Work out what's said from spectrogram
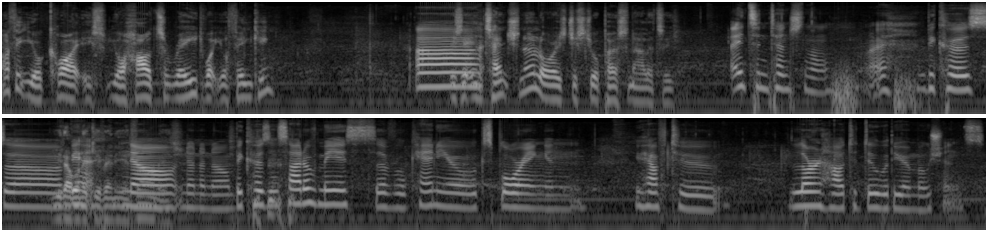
I think you're quite. It's, you're hard to read what you're thinking. Uh, Is it intentional or is just your personality? It's intentional, uh, because uh, You don't wanna give any no, advantage. no, no, no. Because inside of me is a volcano exploring, and you have to learn how to deal with your emotions.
